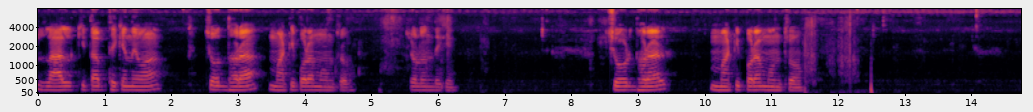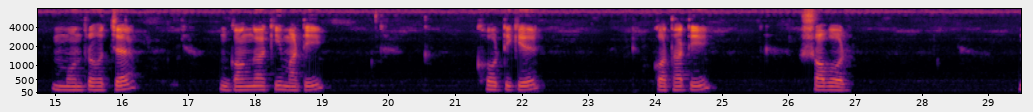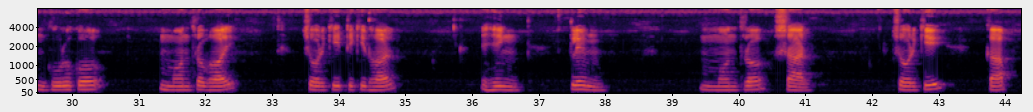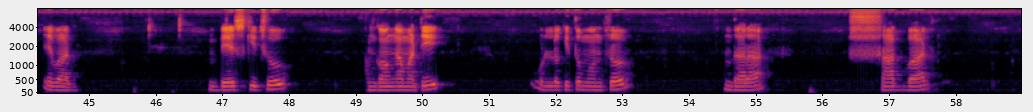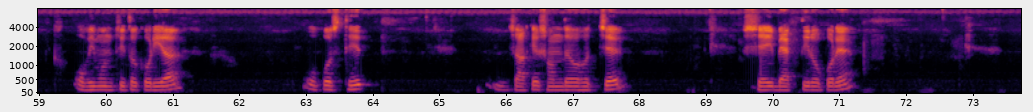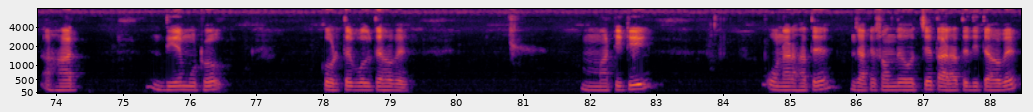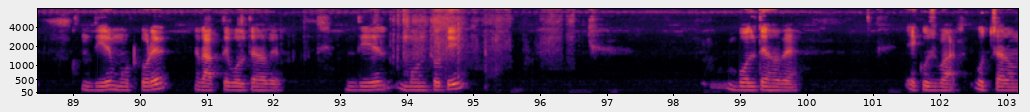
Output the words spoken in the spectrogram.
লাল কিতাব থেকে নেওয়া চোর ধরা মাটি পড়া মন্ত্র। চলুন দেখি। চোর ধরার মাটি পড়া মন্ত্র। মন্ত্র হচ্ছে, গঙ্গা কি মাটি খটিকে কথাটি সবর গুরুকো মন্ত্র ভয় চরকি টিকি ধর, হিং ক্লিম মন্ত্র সার চরকি কাপ এবার। বেশ কিছু গঙ্গামাটি উল্লেখিত মন্ত্র দ্বারা সাতবার অভিমন্ত্রিত করিয়া উপস্থিত যাকে সন্দেহ হচ্ছে, সেই ব্যক্তির ওপরে হাত দিয়ে মুঠো করতে বলতে হবে। মাটিটি ওনার হাতে, যাকে সন্দেহ হচ্ছে, তার হাতে দিতে হবে। দিয়ে মুঠ করে রাখতে বলতে হবে। দিয়ে মন্ত্রটি বলতে হবে। একুশ বার উচ্চারণ।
